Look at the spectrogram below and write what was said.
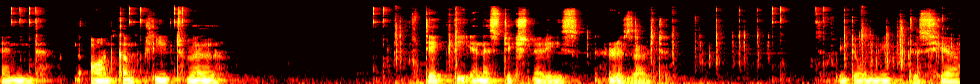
And on complete will take the NS dictionaries result. So we don't need this here.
